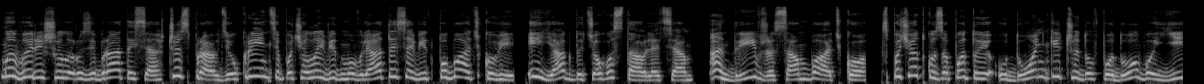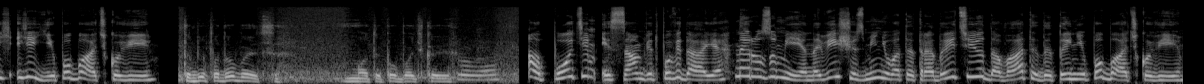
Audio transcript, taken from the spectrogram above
Ми вирішили розібратися, чи справді українці почали відмовлятися від побатькові і як до цього ставляться. Андрій вже сам батько. Спочатку запитує у доньки, чи до вподоби їй її побатькові. Тобі подобається мати по батькові? А потім і сам відповідає, не розуміє, навіщо змінювати традицію давати дитині по батькові.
